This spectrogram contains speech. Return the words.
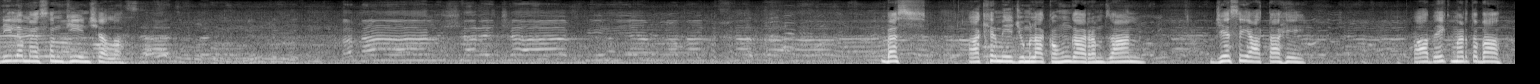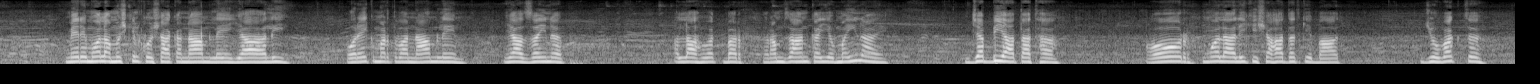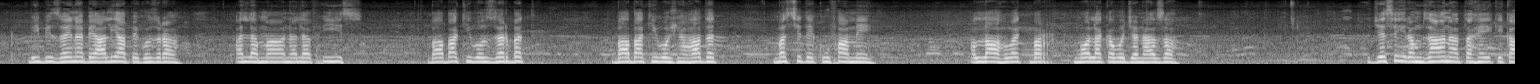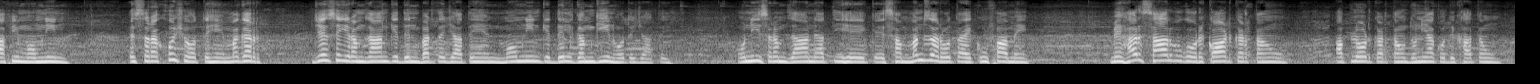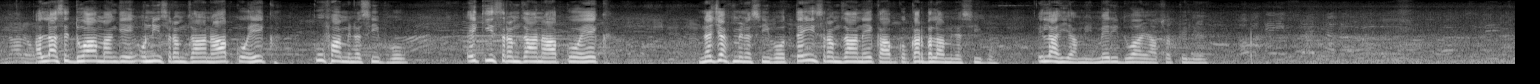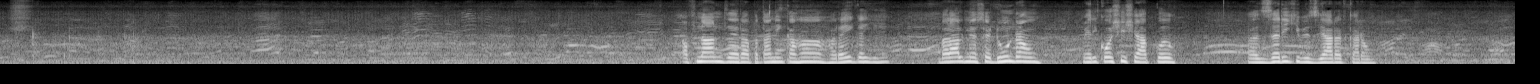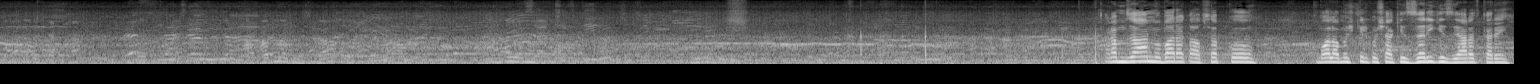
नीलम, मैं जी इंशाल्लाह। बस, आखिर में ये जुमला कहूँगा, रमज़ान जैसे आता है। आप एक मरतबा मेरे मौला मुश्किल कोशा का नाम लें, या अली, और एक मरतबा नाम लें, या ज़ैनब। अल्लाह अकबर, रमज़ान का ये महीना है, जब भी आता था और मौला अली की शहादत के बाद जो वक्त बीबी ज़ैनब आलिया पे गुज़रा अल्लामान अलफ़ीस बाबा की वो ज़रबत, बाबा की वो शहादत मस्जिद कोफा में, अल्लाह अकबर, मौला का वो जनाजा। जैसे ही रमज़ान आता है कि काफ़ी मोमिन इस तरह खुश होते हैं, मगर जैसे ही रमज़ान के दिन बढ़ते जाते हैं मोमिन के दिल गमगीन होते जाते हैं। उन्नीस रमज़ान आती है एक ऐसा मंज़र होता है कोफा में मैं हर साल वो रिकॉर्ड करता हूँ अपलोड करता हूँ, दुनिया को दिखाता हूँ। अल्लाह से दुआ मांगे, उन्नीस रमज़ान आपको एक कोफा में नसीब हो, इक्कीस रमज़ान आपको एक नजफ़ में नसीब हो, तेईस रमज़ान एक आपको करबला में नसीब हो। इलाही आमीन। मेरी दुआ है आप सबके लिए। अफनान जहरा पता नहीं कहाँ रह गई है। बहरहाल मैं उसे ढूंढ रहा हूँ। मेरी कोशिश है आपको जरी की भी ज़्यारत करूँ रमज़ान मुबारक आप सबको। मौला मुश्किल कुशा की ज़री की ज़्यारत करें।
